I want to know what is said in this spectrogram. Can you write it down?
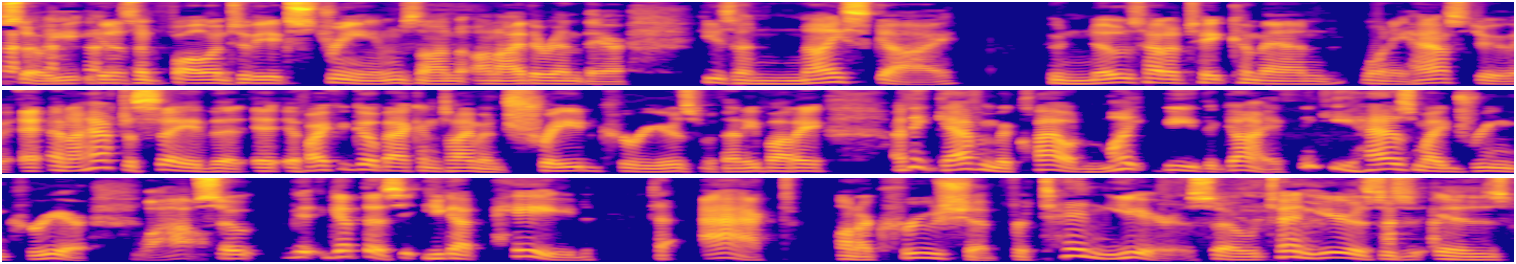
so he, he doesn't fall into the extremes on on either end. There, he's a nice guy who knows how to take command when he has to. And I have to say that if I could go back in time and trade careers with anybody, I think Gavin MacLeod might be the guy. I think he has my dream career. Wow. So get this he got paid to act on a cruise ship for 10 years. So 10 years is, is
